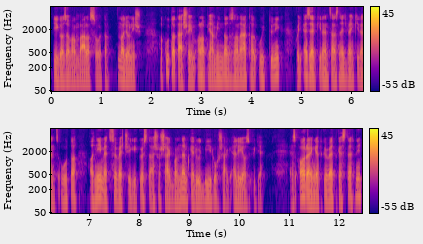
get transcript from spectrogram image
Igaza van, válaszolta. Nagyon is. A kutatásaim alapján mindazonáltal úgy tűnik, hogy 1949 óta a Német Szövetségi Köztársaságban nem került bíróság elé az ügye. Ez arra enged következtetni,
